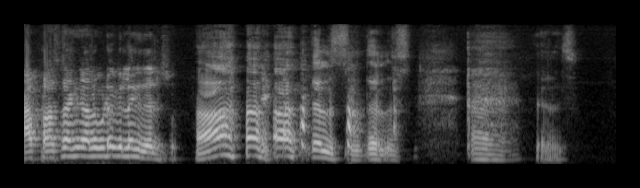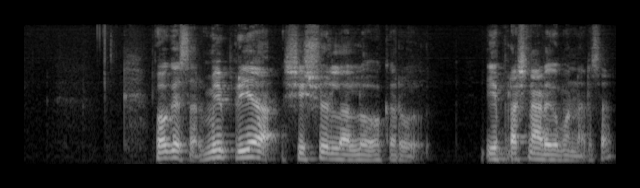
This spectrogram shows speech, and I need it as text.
ఆ ప్రసంగాలు కూడా వీళ్ళకి తెలుసు. తెలుసు తెలుసు. తెలుసు. ఓకే సార్. మీ ప్రియ శిష్యులలో ఒకరు ఈ ప్రశ్న అడగమన్నారు సార్.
